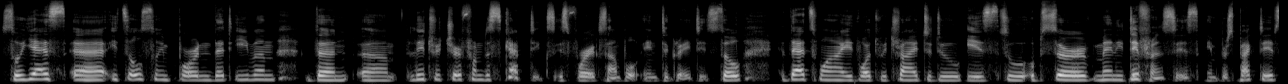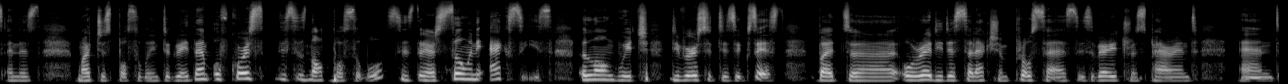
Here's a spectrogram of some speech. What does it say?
So, yes, uh, it's also important that even the um, literature from the skeptics is, for example, integrated. So, that's why what we try to do is to observe many differences in perspectives and as much as possible integrate them. Of course, this is not possible since there are so many axes along which diversities exist, but uh, already the selection process is very transparent and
